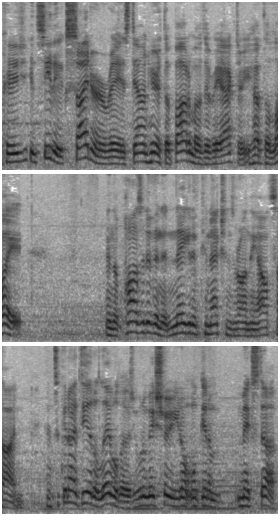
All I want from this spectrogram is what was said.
Okay, as you can see the exciter array is down here at the bottom of the reactor. You have the light and the positive and the negative connections are on the outside. And it's a good idea to label those. You want to make sure you don't get them mixed up.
